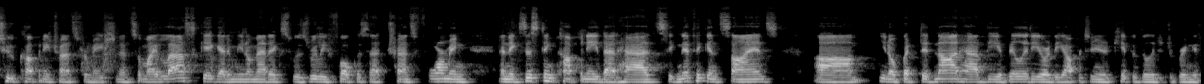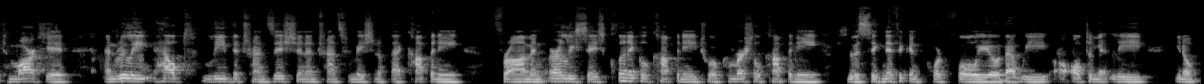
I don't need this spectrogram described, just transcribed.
to company transformation. And so my last gig at Immunomedics was really focused at transforming an existing company that had significant science, um, you know, but did not have the ability or the opportunity or capability to bring it to market, and really helped lead the transition and transformation of that company from an early stage clinical company to a commercial company with a significant portfolio that we ultimately, you know,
